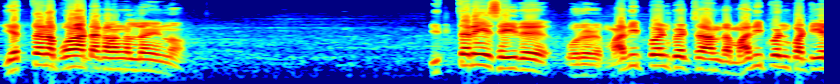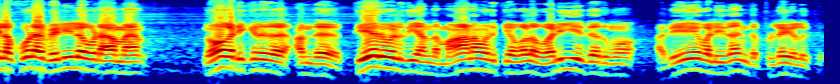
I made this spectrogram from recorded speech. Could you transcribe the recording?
எத்தனை போராட்ட களங்களில் நின்னோம்? இத்தனையும் செய்து ஒரு மதிப்பெண் பெற்ற அந்த மதிப்பெண் பட்டியலை கூட வெளியில் விடாமல் நோகடிக்கிறது அந்த தேர்வு எழுதி அந்த மாணவனுக்கு எவ்வளவு வழியை தருமோ அதே வழி தான் இந்த பிள்ளைகளுக்கு.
